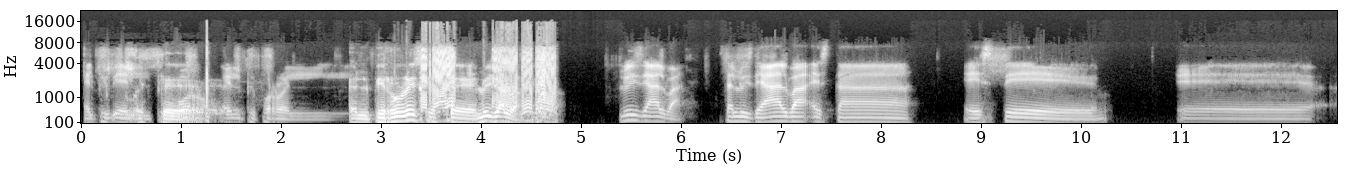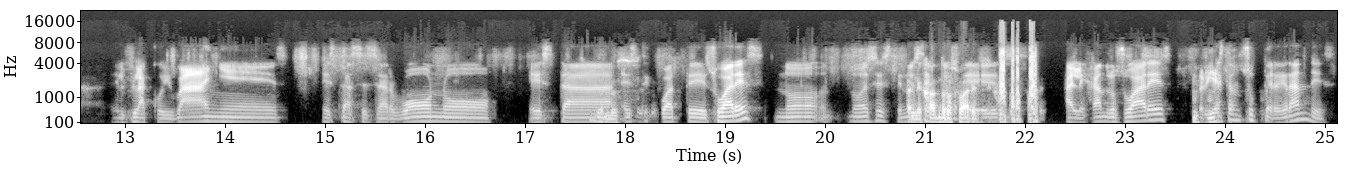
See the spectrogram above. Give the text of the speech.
El, el, este, piporro, el piporro, el... El pirruris, este, Luis de Alba. Luis de Alba. Está Luis de Alba, está este, eh, el Flaco Ibáñez, está César Bono, está este cuate Suárez, no, no es este, no Alejandro Suárez. Alejandro Suárez, pero ya están súper grandes.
